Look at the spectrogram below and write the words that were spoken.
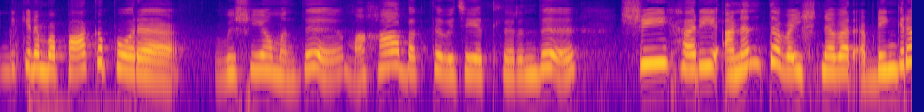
இன்றைக்கி நம்ம பார்க்க போகிற விஷயம் வந்து மகாபக்த விஜயத்திலிருந்து ஸ்ரீ ஹரி அனந்த வைஷ்ணவர் அப்படிங்கிற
